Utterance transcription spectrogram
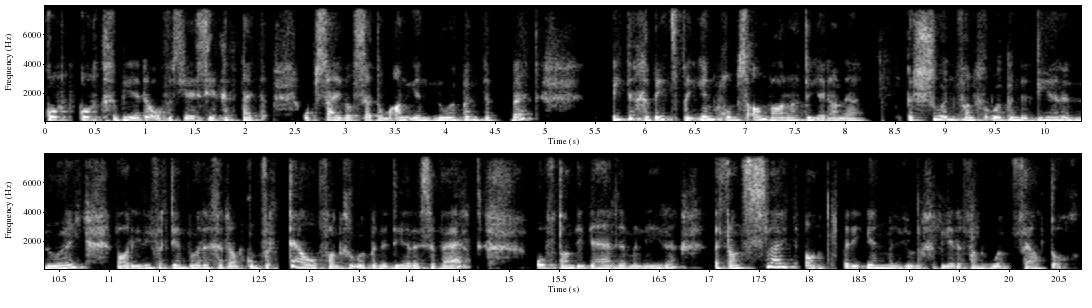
kort kort gebede of as jy 'n sekere tyd op sy wil sit om aan een lopend te bid bied 'n gebedsbyeenkoms aan waarna toe jy dan 'n persoon van geopende deure nooi waar hierdie verteenwoordiger dan kom vertel van geopende deure se werk of dan die derde maniere is dan sluit aan by die 1 miljoen gebede van hoopveld tog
